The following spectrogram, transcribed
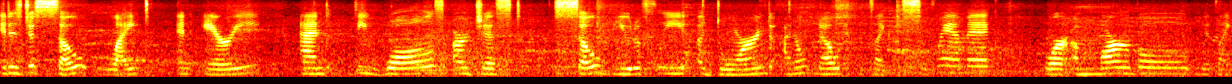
it is just so light and airy, and the walls are just so beautifully adorned. I don't know if it's like a ceramic or a marble with like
